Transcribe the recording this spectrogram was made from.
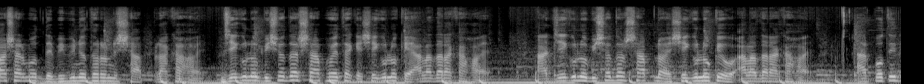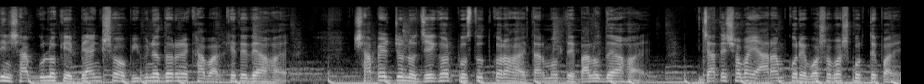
বাসার মধ্যে বিভিন্ন ধরনের সাপ রাখা হয়। যেগুলো বিষধর সাপ হয়ে থাকে, সেগুলোকে আলাদা রাখা হয়। আর যেগুলো বিষধর সাপ নয়, সেগুলোকেও আলাদা রাখা হয়। আর প্রতিদিন সাপগুলোকে ব্যাং সহ বিভিন্ন ধরনের খাবার খেতে দেওয়া হয়। সাপের জন্য যে ঘর প্রস্তুত করা হয়, তার মধ্যে বালু দেওয়া হয়, যাতে সবাই আরাম করে বসবাস করতে পারে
